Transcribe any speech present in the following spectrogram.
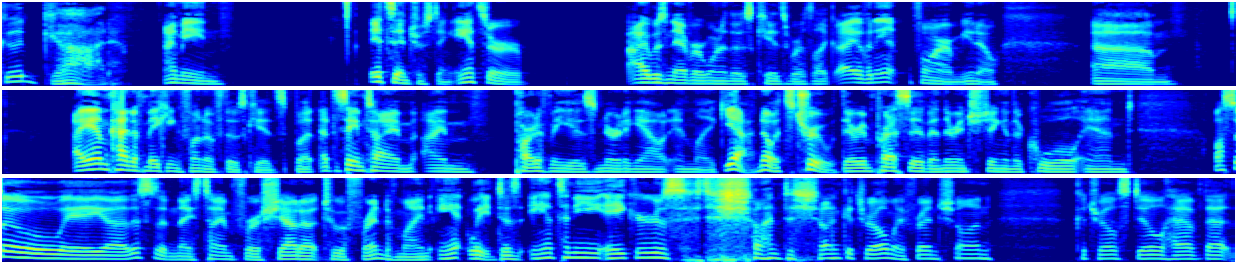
Good God. I mean, it's interesting. Are. I was never one of those kids where it's like, I have an ant farm, you know. Um, I am kind of making fun of those kids, but at the same time, I'm part of me is nerding out and like, yeah, no, it's true. They're impressive and they're interesting and they're cool. And also, a uh, this is a nice time for a shout out to a friend of mine. Ant- wait, does Anthony Akers, Sean, does Sean Cottrell, my friend Sean Cottrell, still have that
